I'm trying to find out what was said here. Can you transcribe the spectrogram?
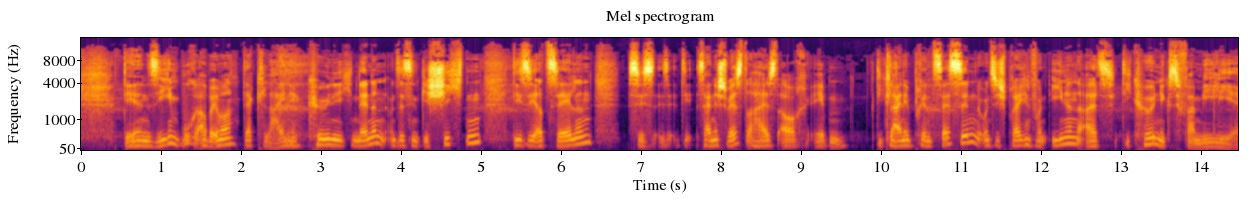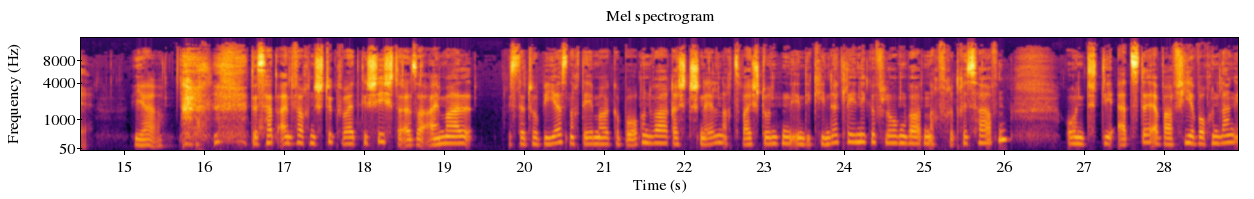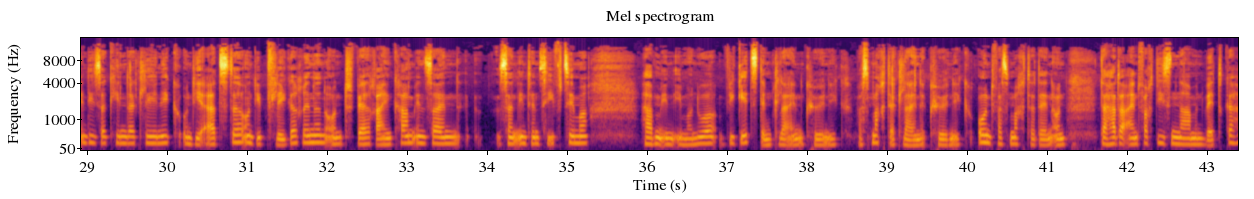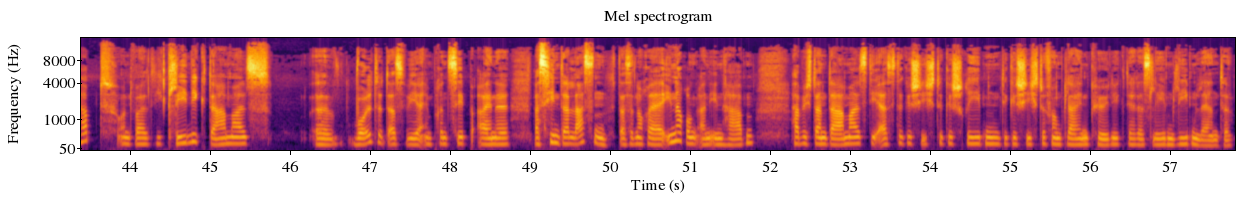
den Sie im Buch aber immer der kleine König nennen. Und es sind Geschichten, die Sie erzählen. Sie, die, seine Schwester heißt auch eben die kleine Prinzessin und Sie sprechen von Ihnen als die Königsfamilie. Ja, das hat einfach ein Stück weit Geschichte. Also einmal ist der Tobias, nachdem er geboren war, recht schnell nach zwei Stunden in die Kinderklinik geflogen worden nach Friedrichshafen. Und die Ärzte, er war vier Wochen lang in dieser Kinderklinik und die Ärzte und die Pflegerinnen und wer reinkam in sein, sein Intensivzimmer, haben ihn immer nur, wie geht's dem kleinen König? Was macht der kleine König? Und was macht er denn? Und da hat er einfach diesen Namen Wett gehabt. Und weil die Klinik damals äh, wollte, dass wir im Prinzip eine was hinterlassen, dass wir noch eine Erinnerung an ihn haben, habe ich dann damals die erste Geschichte geschrieben, die Geschichte vom kleinen König, der das Leben lieben lernte.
